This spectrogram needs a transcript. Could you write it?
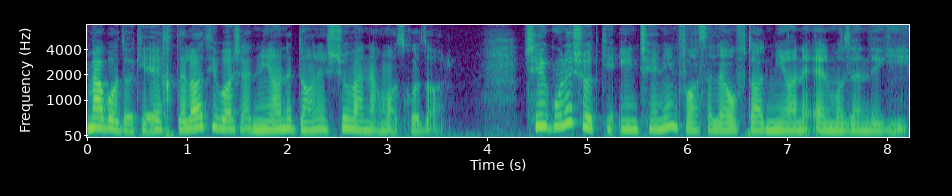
مبادا که اختلاطی باشد میان دانشجو و نمازگزار. چگونه شد که این چنین فاصله افتاد میان علم و زندگی؟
